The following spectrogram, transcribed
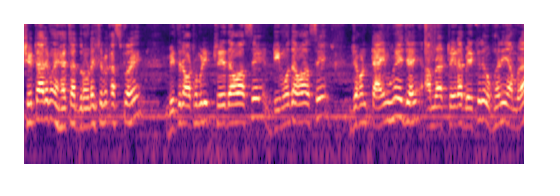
সেটার এবং হ্যাচার দ্রোণটা হিসেবে কাজ করে। ভেতরে অটোমেটিক ট্রে দেওয়া আছে ডিমো দেওয়া আছে। যখন টাইম হয়ে যায়, আমরা ট্রেটা বের করে ওখানেই আমরা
